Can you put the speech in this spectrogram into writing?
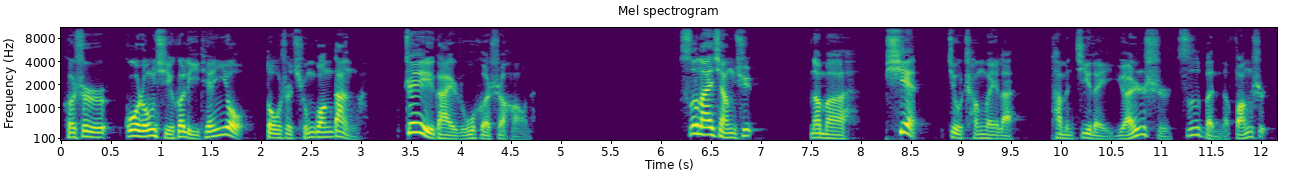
可是郭荣喜和李天佑都是穷光蛋啊，这该如何是好呢？思来想去，那么骗就成为了他们积累原始资本的方式。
